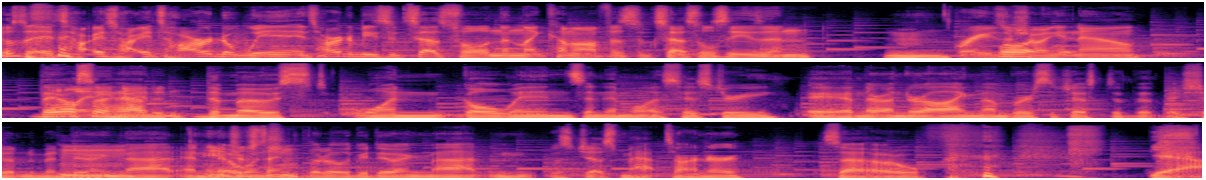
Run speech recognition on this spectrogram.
Because it's hard, it's hard. It's hard to win. It's hard to be successful and then like come off a successful season. Mm-hmm. Braves well, are showing it now. They also had the most one goal wins in MLS history, and their underlying numbers suggested that they shouldn't have been doing mm, that, and no one should literally be doing that, and it was just Matt Turner. So, yeah,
